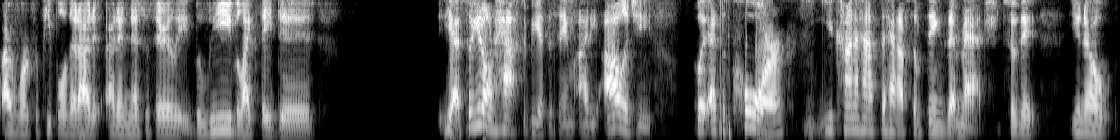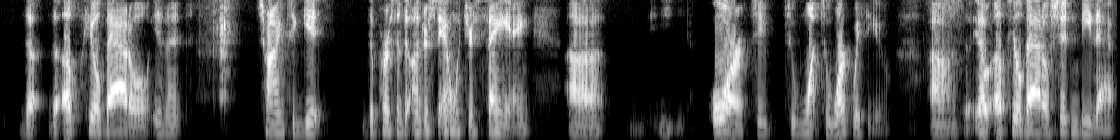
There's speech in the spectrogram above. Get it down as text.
I've worked with people that I, I didn't necessarily believe like they did. Yeah, so you don't have to be at the same ideology, but at the core, you kind of have to have some things that match so that you know the the uphill battle isn't trying to get the person to understand what you're saying uh, or to to want to work with you. Uh, the uphill battle shouldn't be that.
